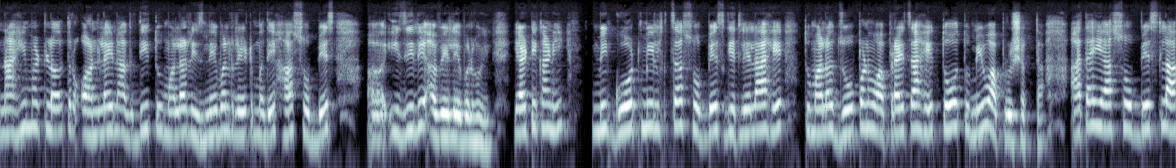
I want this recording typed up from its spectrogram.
नाही म्हटलं तर ऑनलाईन अगदी तुम्हाला रिझनेबल रेटमध्ये हा सोप बेस इझिली अवेलेबल होईल. या ठिकाणी मी गोट मिल्कचा सोप बेस घेतलेला आहे. तुम्हाला जो पण वापरायचा आहे तो तुम्ही वापरू शकता. आता या सोप बेसला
